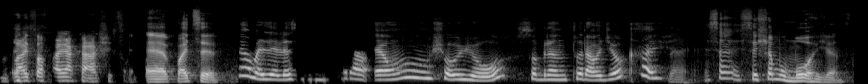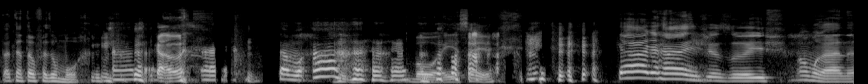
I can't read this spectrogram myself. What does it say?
Slice of Ayakashi. É, pode ser. Não, mas ele é sobrenatural. É um shoujo sobrenatural de yokai. É, essa- Você chama humor, já. Você tá tentando fazer humor. Ah, tá. Calma. Tá bom. Ah, Boa, isso aí. Cara, ai, Jesus. Vamos lá, né?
